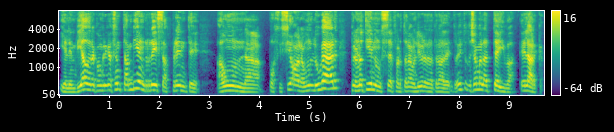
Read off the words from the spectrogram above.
y el enviado de la congregación también reza frente a una posición, a un lugar, pero no tiene un Sefer Torah, un libro de la Torah dentro. Esto se llama la Teiva, el arca.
